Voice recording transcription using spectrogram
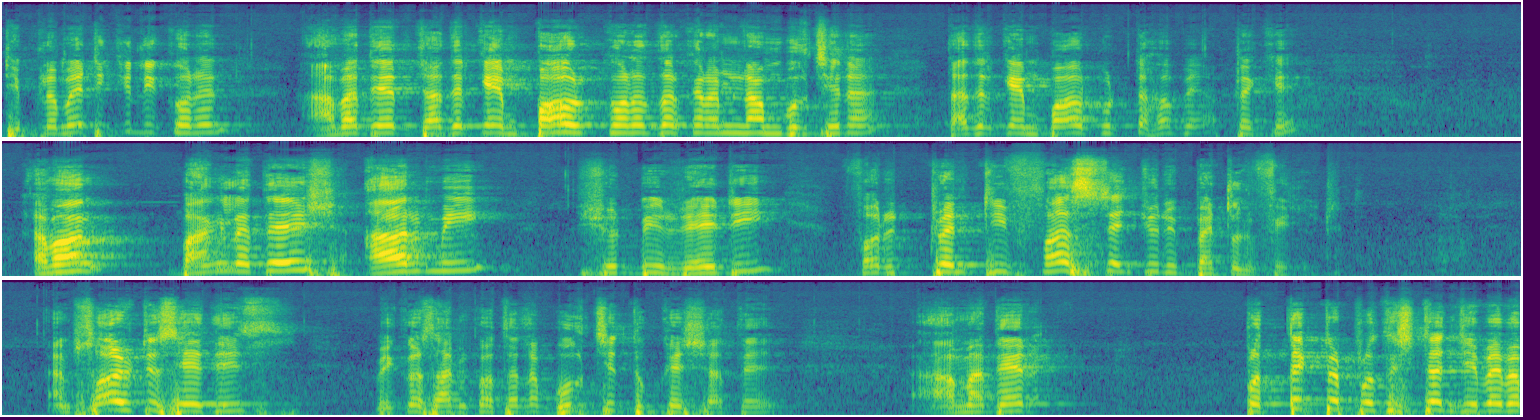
ডিপ্লোম্যাটিক্যালি করেন। আমাদের যাদেরকে এম্পাওয়ার করা দরকার, আমি নাম বলছি না। তাদেরকে এম্পাওয়ার করতে হবে আপনাকে। এবং Bangladesh army should be ready for twenty first century battle field I am sorry to say this because আমি কথাটা বলছি দুঃখের সাথে। আমাদের প্রত্যেকটা প্রতিষ্ঠান যেভাবে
